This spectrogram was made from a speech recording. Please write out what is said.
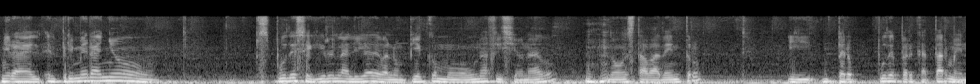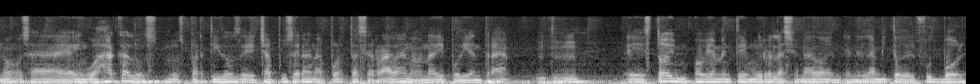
Mira, el, primer año pues, pude seguir en la Liga de Balompié como un aficionado, no estaba dentro. Y, pero pude percatarme, ¿no? O sea, en Oaxaca los, los partidos de Chapus eran a puerta cerrada, no nadie podía entrar. estoy obviamente muy relacionado en, el ámbito del fútbol.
